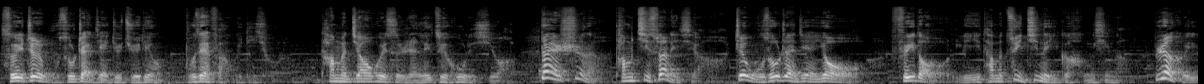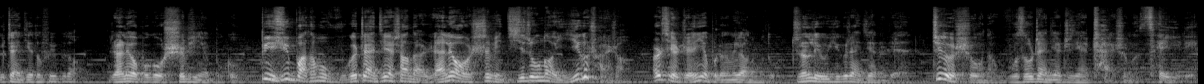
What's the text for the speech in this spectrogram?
所以这五艘战舰就决定不再返回地球了，他们将会是人类最后的希望了。但是呢，他们计算了一下啊，这五艘战舰要飞到离他们最近的一个恒星呢，任何一个战舰都飞不到。燃料不够，食品也不够，必须把他们五个战舰上的燃料和食品集中到一个船上，而且人也不能要那么多，只能留一个战舰的人。这个时候呢，五艘战舰之间产生了猜疑链。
